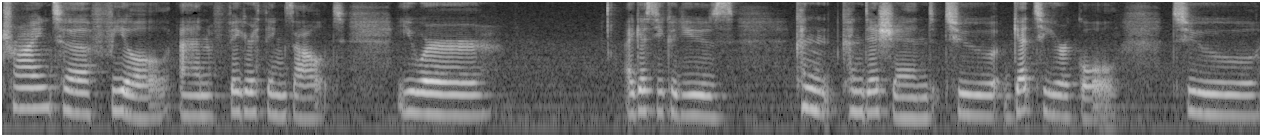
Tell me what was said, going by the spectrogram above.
trying to feel and figure things out. You were, I guess you could use, con- conditioned to get to your goal, to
